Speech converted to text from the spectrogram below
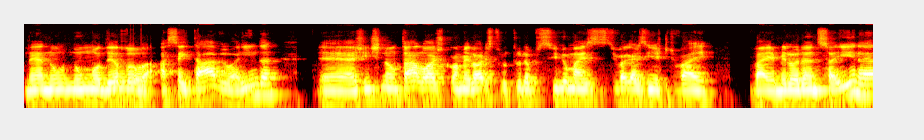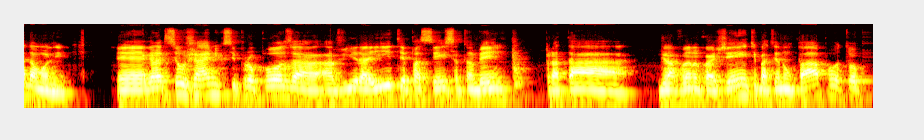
né, num, num modelo aceitável ainda. É, a gente não está, lógico, com a melhor estrutura possível, mas devagarzinho a gente vai, vai melhorando isso aí, né, Damolin? É, agradecer o Jaime que se propôs a, a vir aí, ter paciência também para estar tá gravando com a gente, batendo um papo. Tô,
